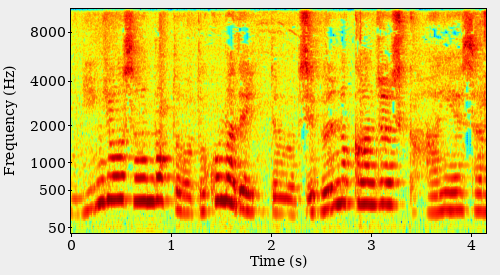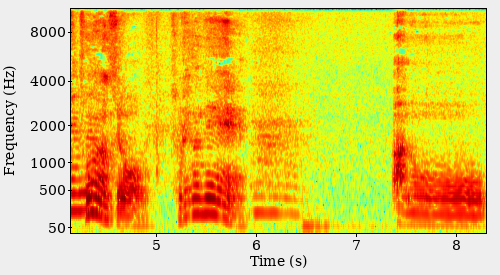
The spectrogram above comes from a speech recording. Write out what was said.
お人形さんだとどこまで行っても自分の感情しか反映されない。そうなんですよ。それがねうん。あのー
